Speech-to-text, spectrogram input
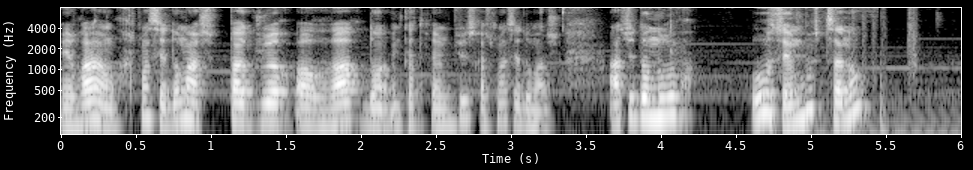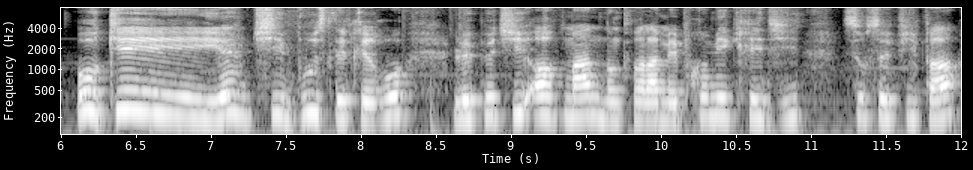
Mais voilà, franchement, c'est dommage. Pas de joueurs hors rare, dont un 80 plus. Franchement, c'est dommage. Ensuite, on ouvre. Oh, c'est un boost, ça, non? Ok, un petit boost les frérots, le petit Hoffman, donc voilà mes premiers crédits sur ce FIFA.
